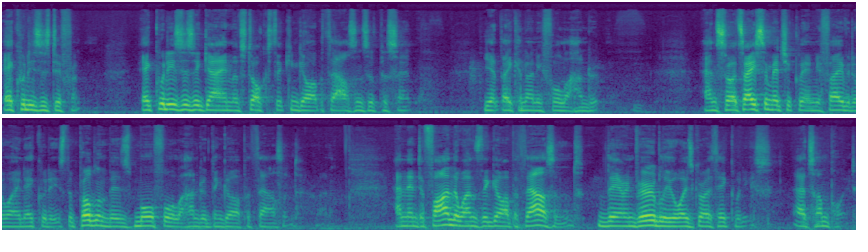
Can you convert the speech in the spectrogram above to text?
Equities is different. Equities is a game of stocks that can go up thousands of percent, yet they can only fall 100. And so it's asymmetrically in your favour to own equities. The problem is more fall 100 than go up 1,000. And then to find the ones that go up 1,000, they're invariably always growth equities at some point.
